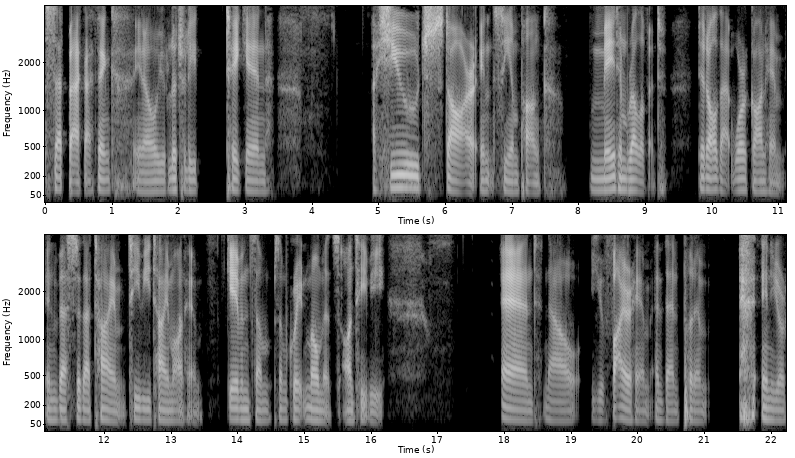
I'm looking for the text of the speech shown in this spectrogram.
setback. I think you know you literally take in a huge star in CM Punk, made him relevant, did all that work on him, invested that time, TV time on him, gave him some some great moments on TV, and now you fire him and then put him in your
